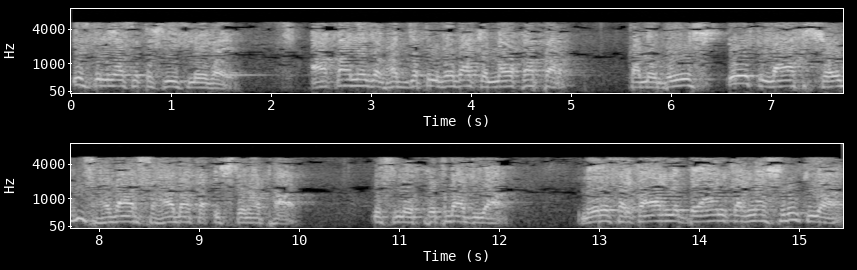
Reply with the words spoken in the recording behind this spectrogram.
اس دنیا سے تشریف لے گئے۔ آقا نے جب حجت الوداع کے موقع پر کم و بیش ایک لاکھ چوبیس ہزار صحابہ کا اجتماع تھا، اس میں خطبہ دیا۔ میرے سرکار نے بیان کرنا شروع کیا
